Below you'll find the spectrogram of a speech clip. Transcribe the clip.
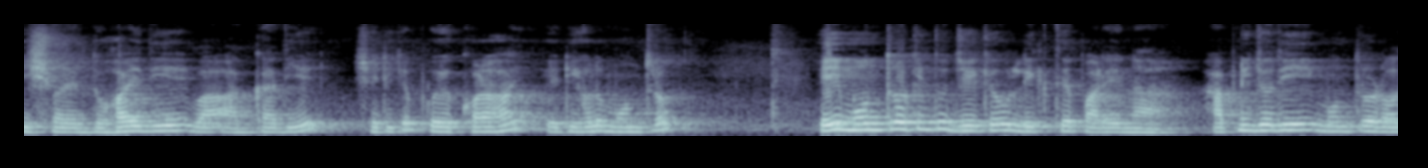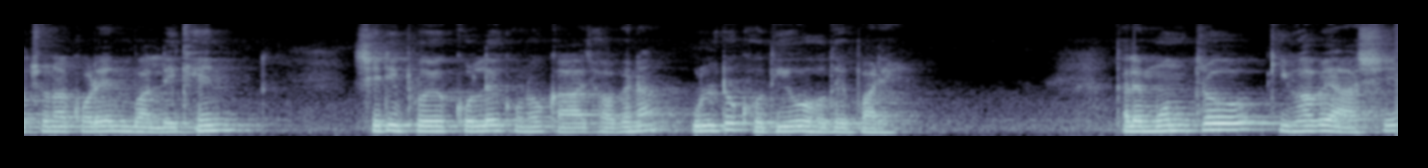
ঈশ্বরের দোহাই দিয়ে বা আজ্ঞা দিয়ে সেটিকে প্রয়োগ করা হয়। এটি হলো মন্ত্র। এই মন্ত্র কিন্তু যে কেউ লিখতে পারে না। আপনি যদি মন্ত্র রচনা করেন বা লেখেন, সেটি প্রয়োগ করলে কোনো কাজ হবে না, উল্টো ক্ষতিও হতে পারে। তাহলে মন্ত্র কীভাবে আসে?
